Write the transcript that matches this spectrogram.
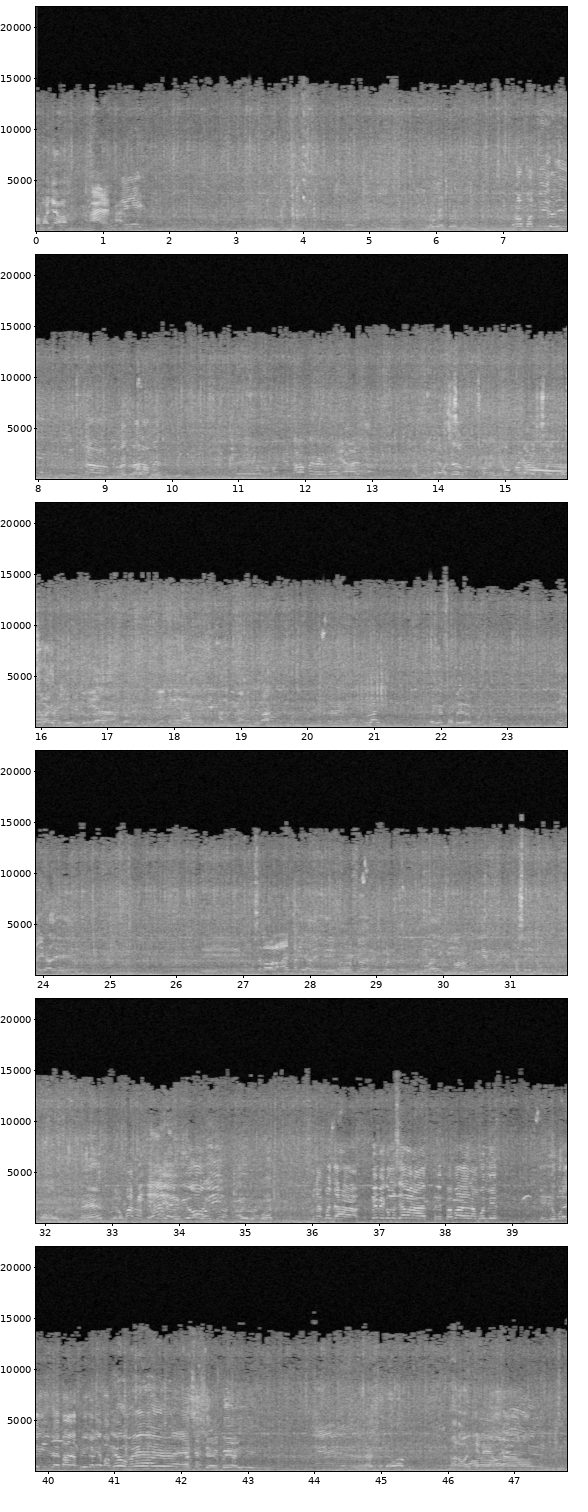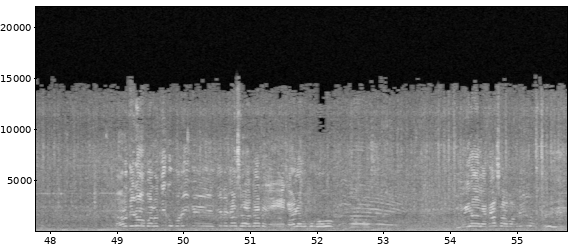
para mañana. Estoy Una pastilla ahí, una a la perra que está la perra. Marcelo, Oye, yo voy dame ese saco, no será que tú lo viste, Hay que comer después. La hija de, de. ¿Cómo se llamaba la maestra aquella de geografía? Hija de mi- No sé ni el nombre. ¿Eh? De los Vázquez. ¡Eh! Ahí vivió aquí. Ah, de los cuatro. ¿Tú te acuerdas a Pepe, cómo se llama la- el papá de la mujer mía? Que dio por ahí y le va a explicarle a papá. Casi se ve ahí en en ese trabajo. No, no, él tiene ahora. Ahora tiene un aparatico por ahí que tiene casa de acá, que, habla como un robot. Vivía de la casa para arriba. Sí,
